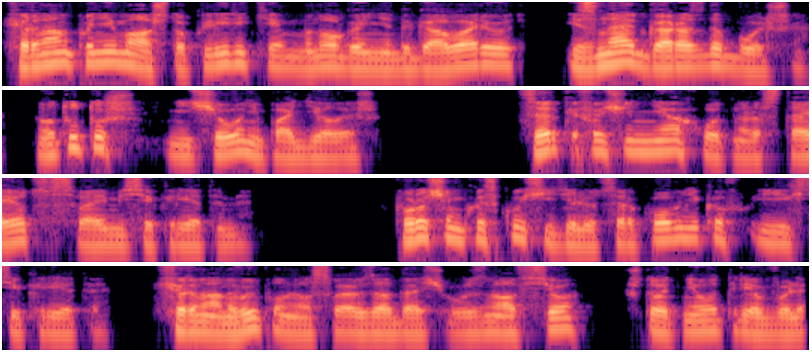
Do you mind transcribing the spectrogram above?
Фернан понимал, что клирики многое не договаривают и знают гораздо больше, но тут уж ничего не поделаешь. Церковь очень неохотно расстается со своими секретами. Впрочем, к искусителю церковников и их секреты. Фернан выполнил свою задачу, узнал все, что от него требовали.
